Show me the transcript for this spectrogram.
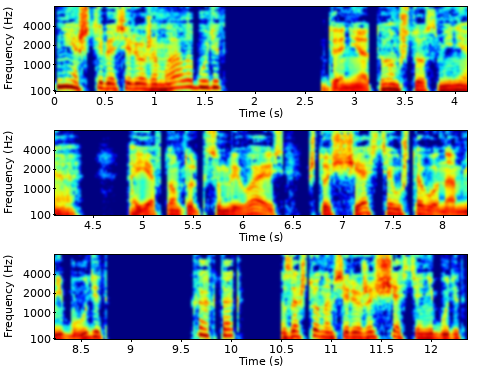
Не ж тебя, Сережа, мало будет? Да не о том, что с меня, а я в том только сумлеваюсь, что счастья уж того нам не будет. Как так? За что нам, Сережа, счастья не будет?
